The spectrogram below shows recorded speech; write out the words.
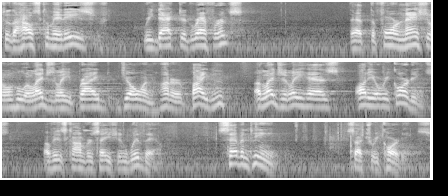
to the House committees redacted reference that the foreign national who allegedly bribed Joe and Hunter Biden allegedly has audio recordings of his conversation with them. 17 such recordings.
